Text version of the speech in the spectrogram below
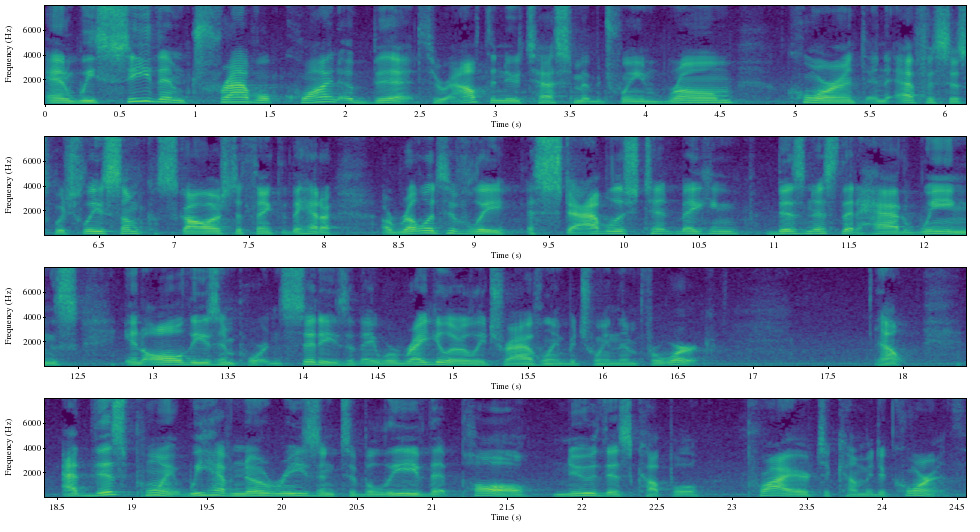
and we see them travel quite a bit throughout the New Testament between Rome, Corinth, and Ephesus, which leads some scholars to think that they had a, a relatively established tent making business that had wings in all these important cities, that they were regularly traveling between them for work. Now, at this point, we have no reason to believe that Paul knew this couple prior to coming to Corinth.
